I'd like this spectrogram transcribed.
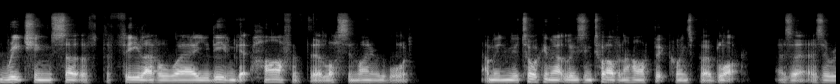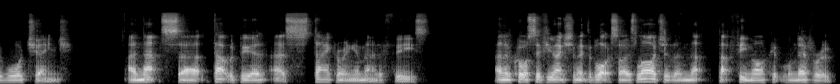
reaching sort of the fee level where you'd even get half of the loss in mining reward. I mean, you're talking about losing 12 and a half bitcoins per block as a, as a reward change. And that's uh, that would be a, a staggering amount of fees. And of course, if you actually make the block size larger, then that, that fee market will never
